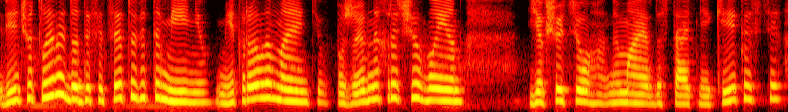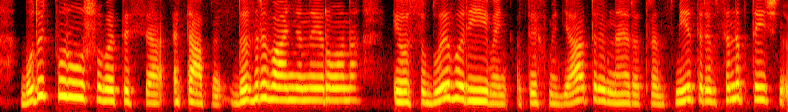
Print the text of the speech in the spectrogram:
Він чутливий до дефіциту вітамінів, мікроелементів, поживних речовин. Якщо цього немає в достатній кількості, будуть порушуватися етапи дозрівання нейрона і особливо рівень отих медіаторів, нейротрансмітерів, синаптичних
